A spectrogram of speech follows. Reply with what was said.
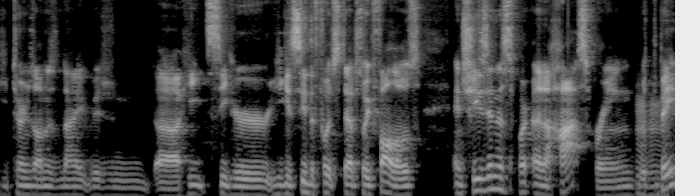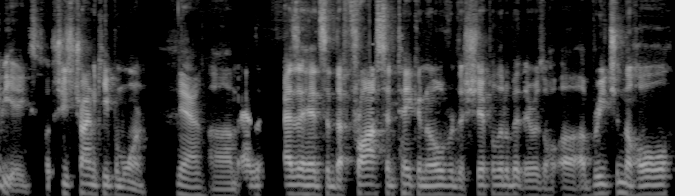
he turns on his night vision uh, heat seeker. He can see the footsteps, so he follows. And she's in a sp- in a hot spring with Mhm. baby eggs. So she's trying to keep them warm. yeah Um, as as I had said, the frost had taken over the ship a little bit. There was a, a breach in the hull.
